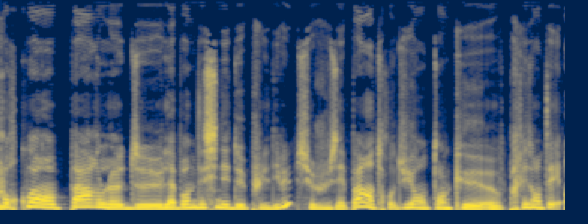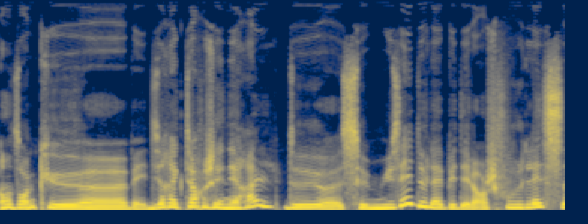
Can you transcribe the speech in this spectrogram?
pourquoi on parle de la bande dessinée depuis le début, parce que je ne vous ai pas introduit en tant que euh, présenté en tant que euh, ben, directeur général de euh, ce musée de la BD. Alors je vous laisse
